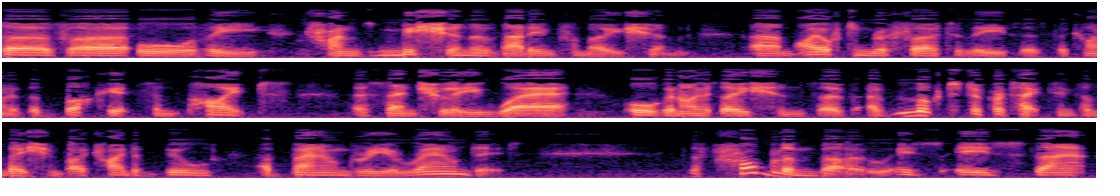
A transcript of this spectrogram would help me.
server or the transmission of that information. Um, I often refer to these as the kind of the buckets and pipes, essentially, where organizations have, have looked to protect information by trying to build a boundary around it. The problem, though, is, is that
